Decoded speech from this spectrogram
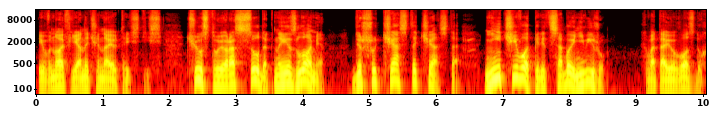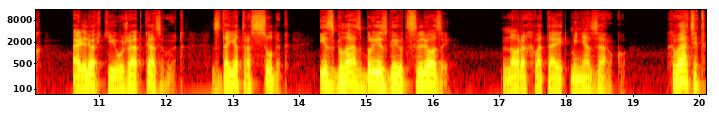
И вновь я начинаю трястись. Чувствую рассудок на изломе. Дышу часто-часто. Ничего перед собой не вижу. Хватаю воздух, а легкие уже отказывают. Сдает рассудок. Из глаз брызгают слезы. Нора хватает меня за руку. «Хватит!»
